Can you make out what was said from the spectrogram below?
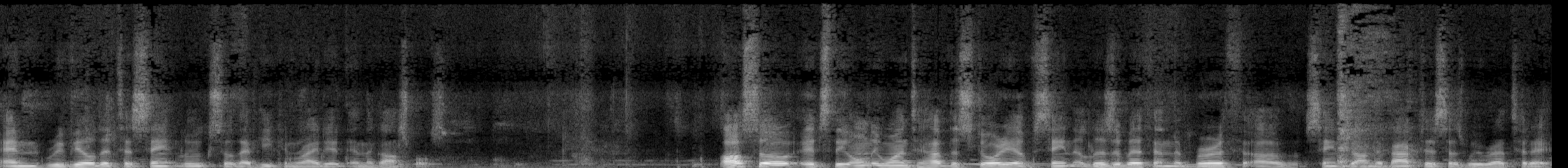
and revealed it to St. Luke so that he can write it in the Gospels. Also, it's the only one to have the story of St. Elizabeth and the birth of St. John the Baptist, as we read today.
